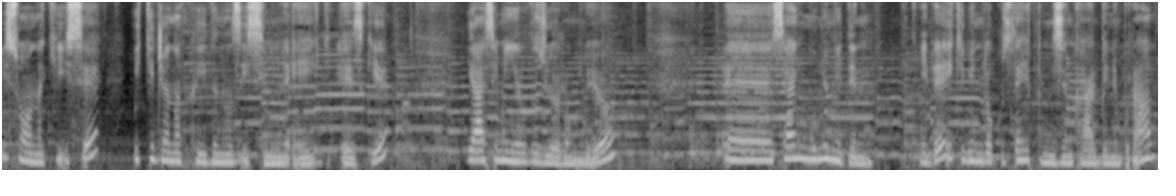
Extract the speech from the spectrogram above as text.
Bir sonraki ise İki Cana Kıydınız isimli ezgi. Yasemin Yıldız yorumluyor. Ee, Sen Gülümidin ile 2009'da hepimizin kalbini vuran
